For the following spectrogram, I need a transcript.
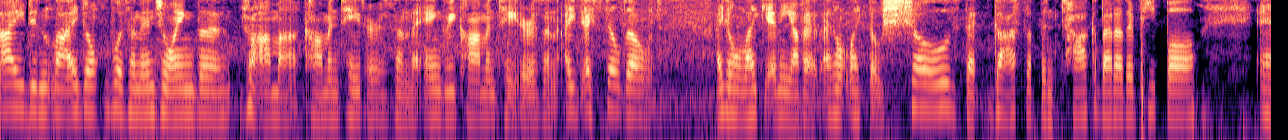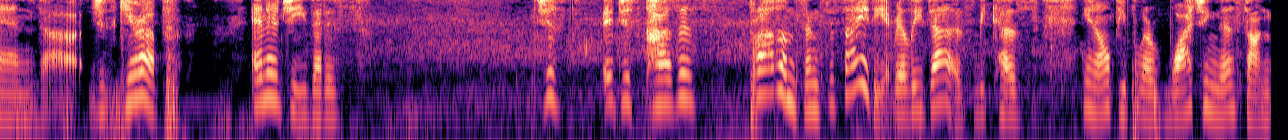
I didn't. I don't wasn't enjoying the drama commentators and the angry commentators, and I, I still don't. I don't like any of it. I don't like those shows that gossip and talk about other people, and uh, just gear up energy that is just it just causes problems in society. It really does because, you know, people are watching this on,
